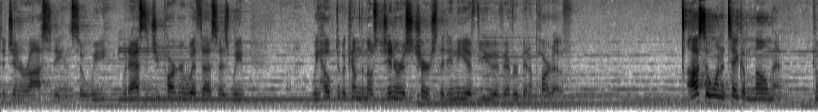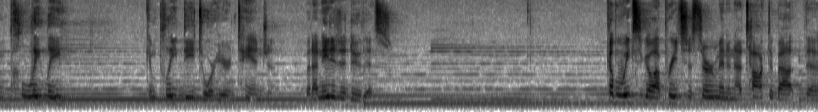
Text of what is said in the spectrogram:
to generosity. And so we would ask that you partner with us as we we hope to become the most generous church that any of you have ever been a part of. I also want to take a moment, completely, complete detour here and tangent, but I needed to do this. A couple weeks ago, I preached a sermon and I talked about the,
